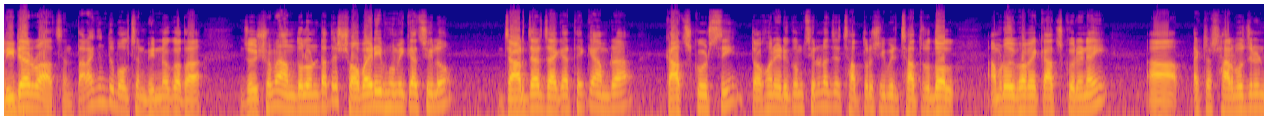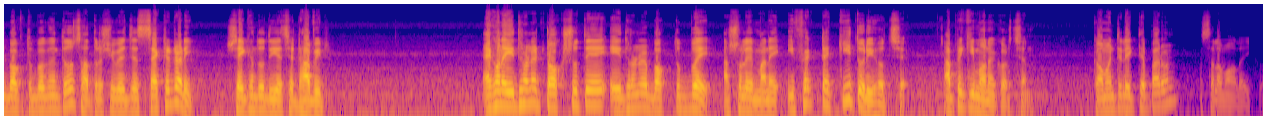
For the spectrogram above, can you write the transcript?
লিডাররা আছেন, তারা কিন্তু বলছেন ভিন্ন কথা। যে সময় আন্দোলনটাতে সবারই ভূমিকা ছিল। যার যার জায়গা থেকে আমরা কাজ করছি, তখন এরকম ছিল না যে ছাত্র শিবির ছাত্রদল আমরা ওইভাবে কাজ করি নাই। একটা সার্বজনীন বক্তব্য কিন্তু ছাত্র শিবিরের যে সেক্রেটারি সে কিন্তু দিয়েছে ঢাবির। এখন এই ধরনের টকশোতে এই ধরনের বক্তব্যে আসলে মানে ইফেক্টটা কি তৈরি হচ্ছে? আপনি কি মনে করছেন? কমেন্টে লিখতে পারুন। আসসালামু আলাইকুম।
